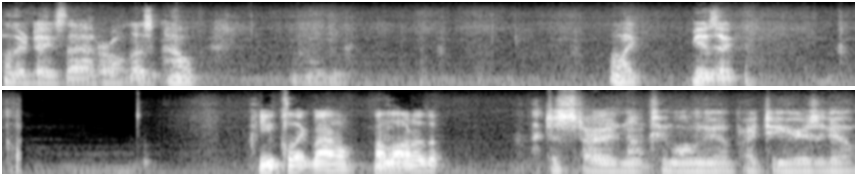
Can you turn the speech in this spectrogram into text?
Other days that or all doesn't help. Um, I like music. you collect vinyl? A lot of it. I just started not too long ago, probably two years ago.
